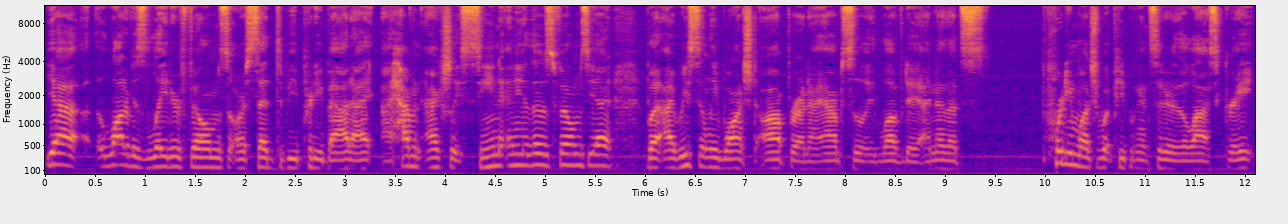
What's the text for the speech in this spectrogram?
Yeah, a lot of his later films are said to be pretty bad. I, I haven't actually seen any of those films yet, but I recently watched Opera and I absolutely loved it. I know that's pretty much what people consider the last great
